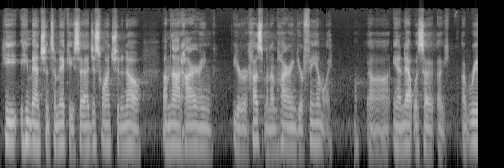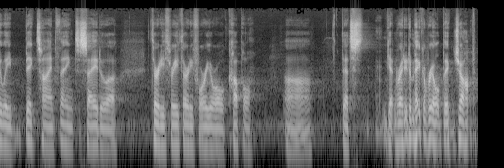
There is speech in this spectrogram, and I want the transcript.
he, he mentioned to Mickie, he said, I just want you to know I'm not hiring your husband, I'm hiring your family. Uh, and that was a, a, a, really big time thing to say to a 33, 34 year old couple uh, that's getting ready to make a real big jump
